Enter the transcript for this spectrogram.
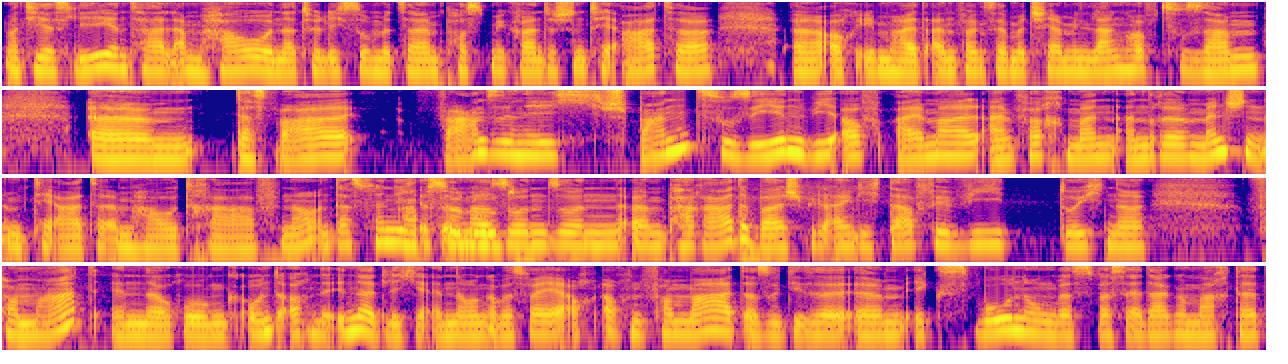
Matthias Lilienthal am Hau natürlich so mit seinem postmigrantischen Theater, äh, auch eben halt anfangs ja mit Shermin Langhoff zusammen, ähm, das war wahnsinnig spannend zu sehen, wie auf einmal einfach man andere Menschen im Theater im Hau traf. Ne? Und das finde ich Absolut. ist immer so ein, so ein ähm, Paradebeispiel eigentlich dafür, wie durch eine Formatänderung und auch eine inhaltliche Änderung, aber es war ja auch, auch ein Format, also diese ähm, X-Wohnung, was, was er da gemacht hat,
